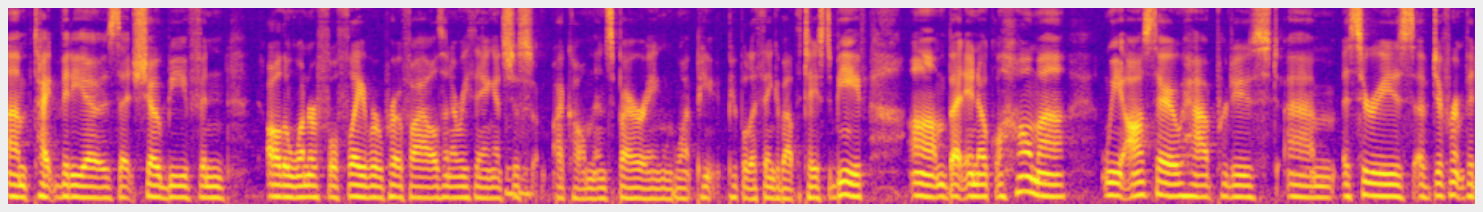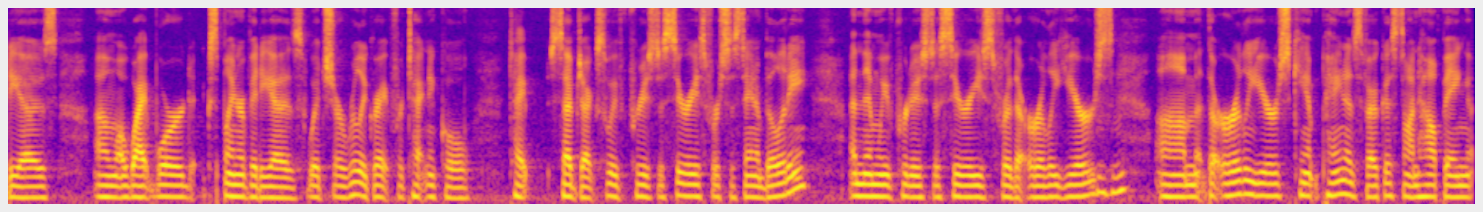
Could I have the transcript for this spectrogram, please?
um, type videos that show beef and all the wonderful flavor profiles and everything. It's just I call them inspiring. We want pe- people to think about the taste of beef. Um, but in Oklahoma, we also have produced um, a series of different videos, um, a whiteboard explainer videos, which are really great for technical type subjects. We've produced a series for sustainability, and then we've produced a series for the early years. Um, the early years campaign is focused on helping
